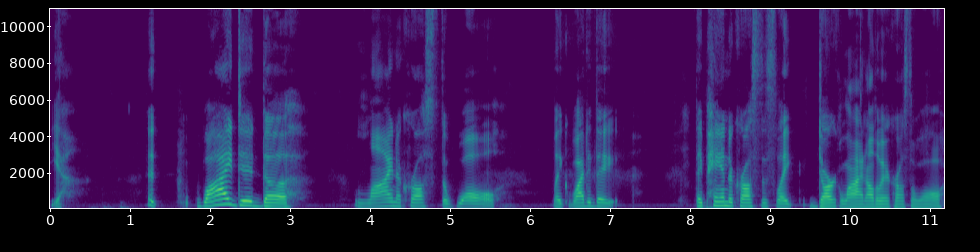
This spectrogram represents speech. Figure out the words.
Yeah. It, why did the line across the wall, like, why did they, they panned across this, like, dark line all the way across the wall?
